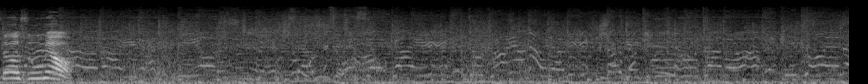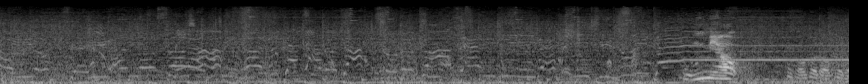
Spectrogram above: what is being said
剩二十五秒，秒，快逃快逃快逃！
